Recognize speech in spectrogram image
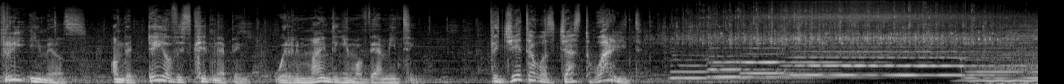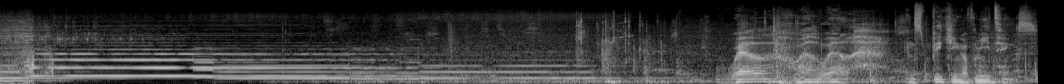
Three emails on the day of his kidnapping were reminding him of their meeting. The JETA was just worried. Well, well, well. And speaking of meetings,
